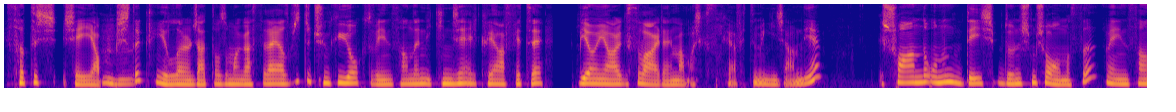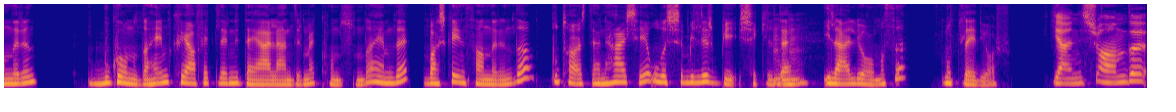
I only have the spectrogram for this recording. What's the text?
satış şeyi yapmıştık. Yıllar önce hatta o zaman gazeteler yazmıştı. Çünkü yoktu ve insanların ikinci el kıyafete bir ön yargısı vardı. Hani ben başkasının kıyafetimi giyeceğim diye. Şu anda onun değişip dönüşmüş olması ve insanların bu konuda hem kıyafetlerini değerlendirmek konusunda hem de başka insanların da bu tarz yani her şeye ulaşabilir bir şekilde Hı hı. ilerliyor olması mutlu ediyor. Yani şu anda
